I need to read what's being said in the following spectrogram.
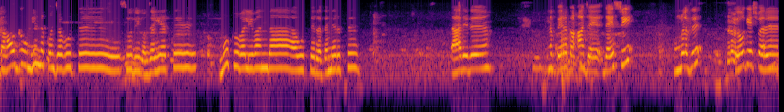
டாக் இன்னும் கொஞ்சம் ஊத்து சூதி கொஞ்சம் ஏத்து. மூக்கு வலி வந்தா ஊத்துறத நிறுத்து. யார் இது? என்ன பேரை கா- ஆ ஜெய ஜெயஸ்ரீ? உங்களது? யோகேஸ்வர்.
